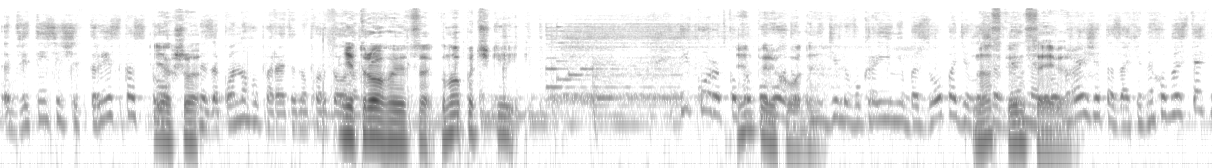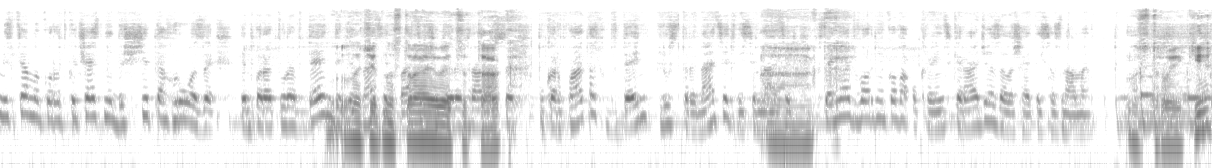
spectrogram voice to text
понад 2300 спроб Якщо незаконного перетину кордону. Не трогаются кнопочки. Про погоду. У неділю в Україні без опадів на лише в день на лівобережжі та західних областях місцями короткочасні дощі та грози. Температура в день Ну, 19-24 значить, настраюється градуси. так. У Карпатах в день плюс 13-18. Так. Ксенія Дворнікова, Українське радіо. Залишайтеся з нами. Настройки.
